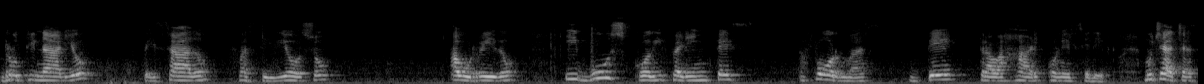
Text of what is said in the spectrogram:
rutinario, pesado, fastidioso, aburrido, y busco diferentes formas de trabajar con el cerebro. Muchachas,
